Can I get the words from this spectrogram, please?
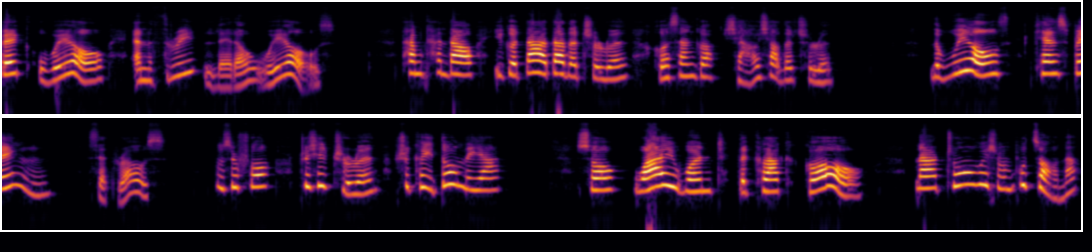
big wheel and three little wheels. 他们看到一个大大的齿轮和三个小小的齿轮。The wheels can spin," said Rose. 露丝说：“这些齿轮是可以动的呀。” So why won't the clock go? 那钟为什么不走呢？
